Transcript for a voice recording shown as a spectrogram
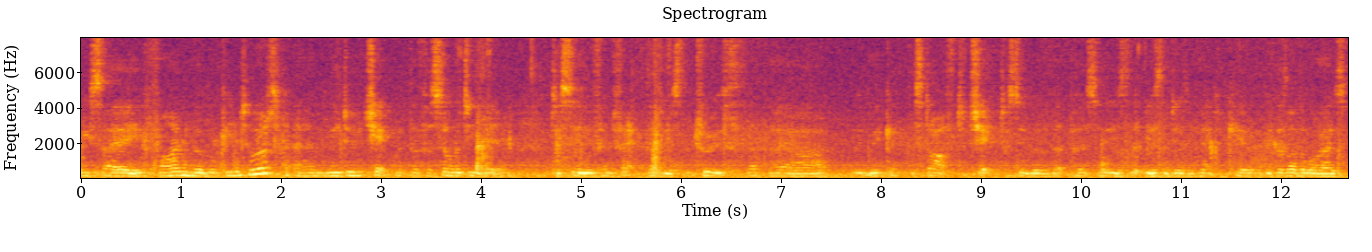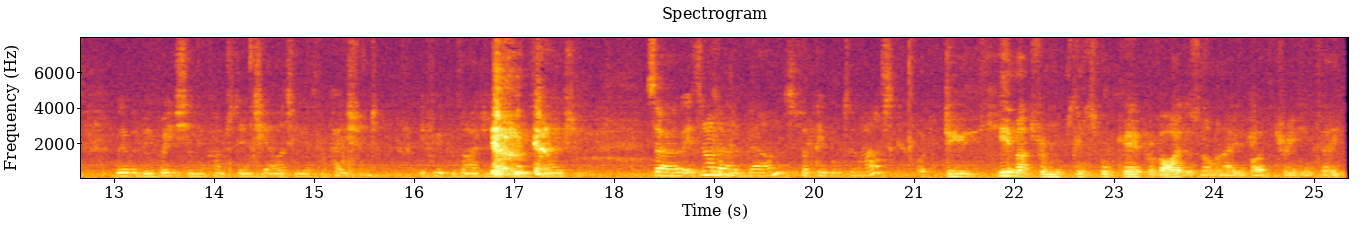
we say fine, we'll look into it, and we do check with the facility then to see if in fact that is the truth, that they are, we get the staff to check to see whether that person is, is a designated carer, because otherwise we would be breaching the confidentiality of the patient if we provided that information. So it's not out of bounds for people to ask. Do you hear much from principal care providers nominated by the treating team?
